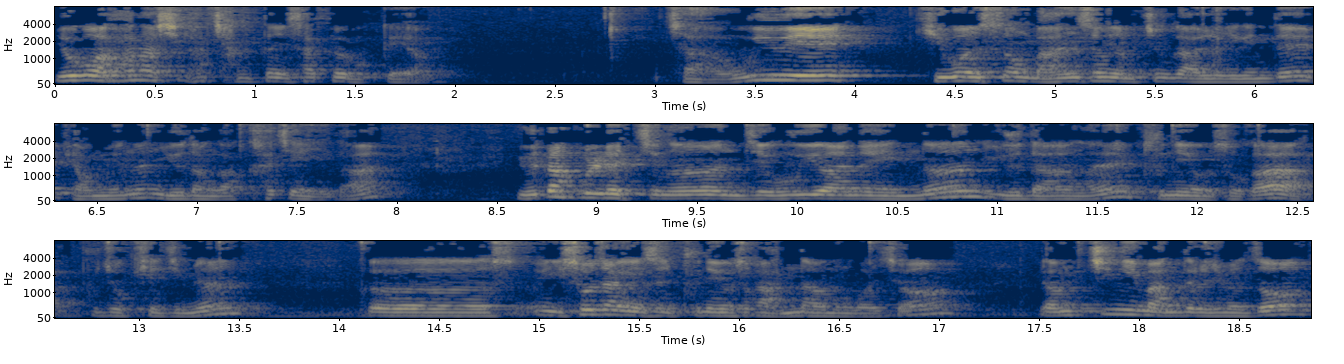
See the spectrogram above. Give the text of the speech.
요거 하나씩 잠깐 살펴볼게요. 자, 우유의 기원성 만성염증과 알레르기인데 병명은 유당과 카제인이다. 유당불내증은 이제 우유 안에 있는 유당의 분해 요소가 부족해지면 그이 소장에서 분해 요소가 안 나오는 거죠. 염증이 만들어지면서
